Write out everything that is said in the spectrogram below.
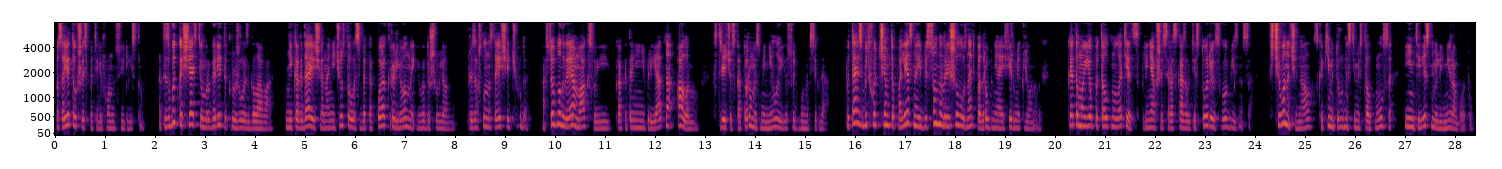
посоветовавшись по телефону с юристом. От избытка счастья у Маргариты кружилась голова. Никогда еще она не чувствовала себя такой окрыленной и воодушевленной. Произошло настоящее чудо. А все благодаря Максу и, как это ни неприятно, Алану, встречу с которым изменила ее судьбу навсегда. Пытаясь быть хоть чем-то полезной, Бессонова решила узнать подробнее о фирме Кленовых. К этому ее подтолкнул отец, принявшийся рассказывать историю своего бизнеса. С чего начинал, с какими трудностями столкнулся и интересными людьми работал.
